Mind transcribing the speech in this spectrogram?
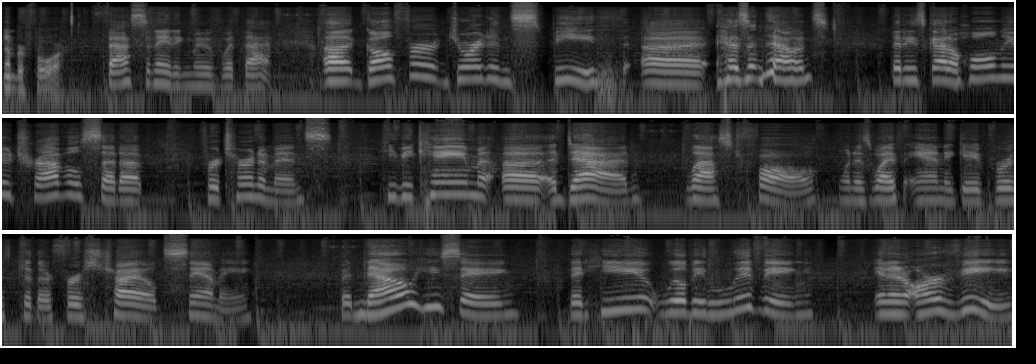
number four. Fascinating move with that. Uh, golfer Jordan Spieth uh, has announced that he's got a whole new travel setup for tournaments. He became uh, a dad last fall when his wife Annie gave birth to their first child, Sammy. But now he's saying that he will be living in an RV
